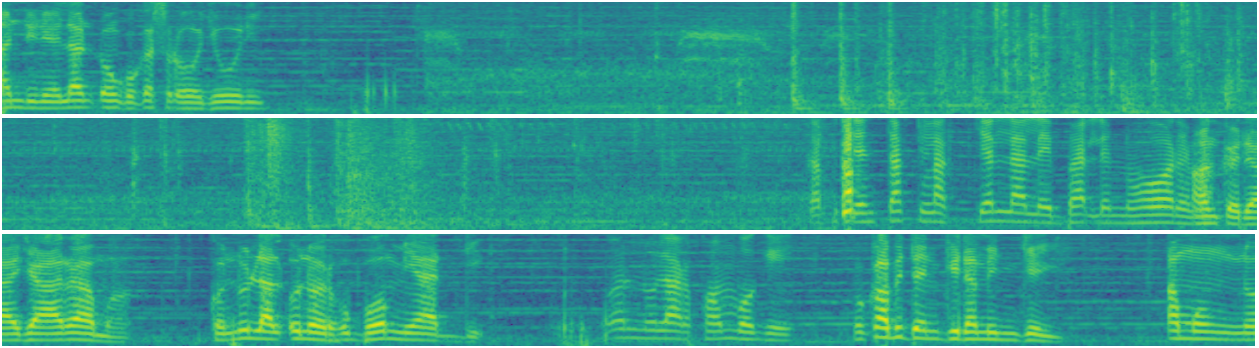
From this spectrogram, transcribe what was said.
andine lanɗon ko gasoɗo joni. Capitaine taklak cellal e balɗe no hoore ma. An kadi a jarama ko nullal honor hubbom mi addi. Won nular kombo guey ko capitaine guida min jeeyi amon no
